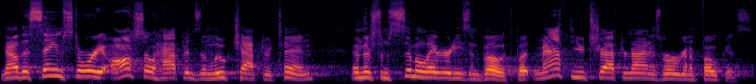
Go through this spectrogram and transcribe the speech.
Now, the same story also happens in Luke chapter 10, and there's some similarities in both, but Matthew chapter 9 is where we're going to focus.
